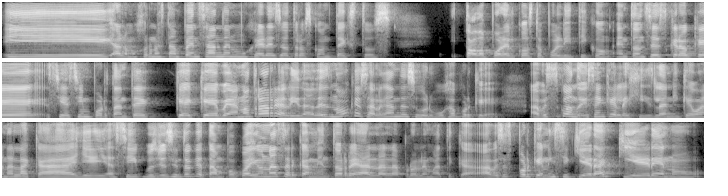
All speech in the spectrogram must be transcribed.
Y a lo mejor no están pensando en mujeres de otros contextos todo por el costo político. Entonces creo que sí es importante que, que, vean otras realidades, ¿no? Que salgan de su burbuja, porque a veces cuando dicen que legislan y que van a la calle y así, pues yo siento que tampoco hay un acercamiento real a la problemática. A veces porque ni siquiera quieren o,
